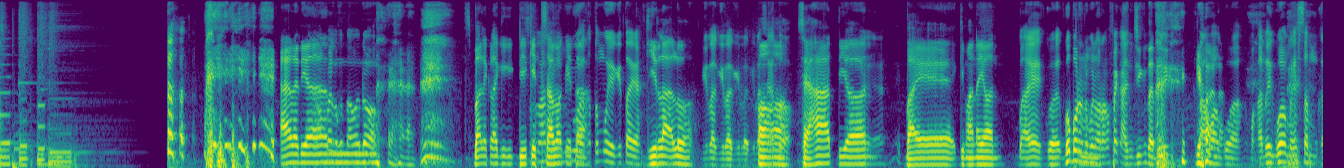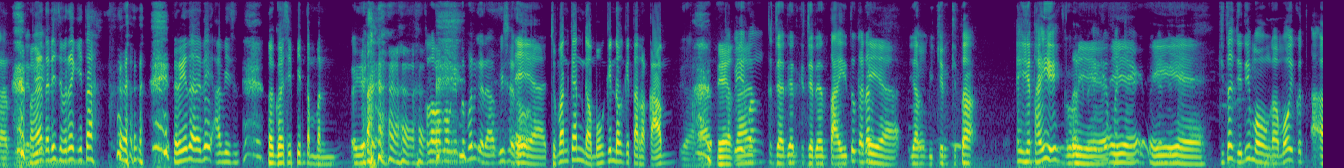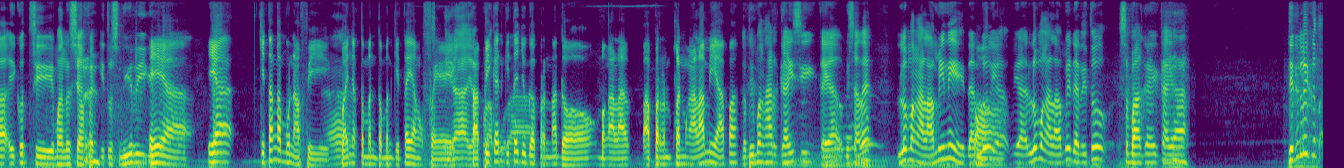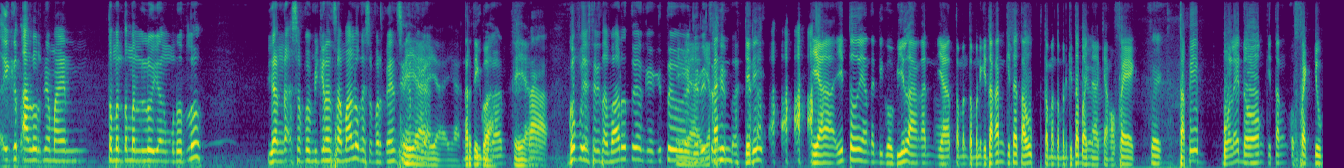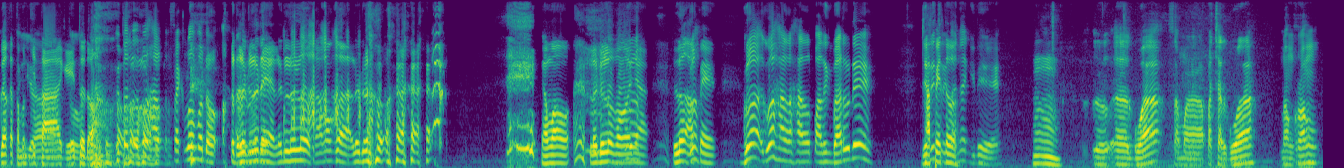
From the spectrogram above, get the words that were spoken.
Halo dia. Apa lu ketawa dong? Balik lagi dikit sama Setelah minggu kita. ketemu ya kita ya. Gila lu. Gila gila gila gila. Oh, Sehat oh. Sehat Dion. Iya. Baik. Gimana Yon? Baik, gua gua baru nemuin Hmm. orang fake anjing tadi. Ketawa gua. Makanya gua mesem kan. Jadi Makanya tadi sebenarnya kita Tadi kita tadi abis ngegosipin temen iya. Kalau ngomongin temen gak ada habisnya dong. Iya Cuman kan nggak mungkin dong kita rekam Ya kan? Iya Tapi kan? emang kejadian-kejadian tai itu kadang Iya yang bikin kita eh iya tai ya gua bilang, Iya fake Iya ya, gitu kan. Iya kita jadi mau nggak mau ikut uh, ikut si manusia fake itu sendiri gitu. Iya Iya kita nggak munafik Nah. banyak teman-teman kita yang fake Iya, yang tapi kan pura-pura. kita juga pernah dong mengalami apa bukan mengalami ya apa lebih menghargai sih kayak misalnya lu mengalami nih dan Oh. lu ya ya lu mengalami dan itu sebagai kayak jadi lu ikut ikut alurnya main temen-temen lu yang menurut lu yang nggak sepemikiran sama lu nggak sefrekuensi iya nggak? iya iya. Ngerti Gitu gua. kan. iya. Nah gue punya cerita baru tuh yang kayak gitu Iya, jadi ya kan cerita. jadi ya itu yang tadi gue bilang kan ya teman-teman kita kan kita tahu teman-teman kita banyak Iya. yang fake. Fake. Tapi boleh dong kita fake juga ke teman Iya, kita betul, gitu betul, dong. Itu lu, lu hal perfect lu apa dok? Lu dulu deh lu dulu lu. Nggak mau gua lu dulu. Nggak mau lu dulu pokoknya. Lu Lu- apa? gue gua hal-hal paling baru deh jadi ceritanya gini ya Hmm. Eh, gua sama pacar gua nongkrong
